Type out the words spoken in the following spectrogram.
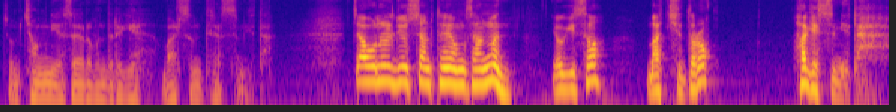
좀 정리해서 여러분들에게 말씀드렸습니다. 자 오늘 뉴스 장터 영상은 여기서 마치도록 하겠습니다.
